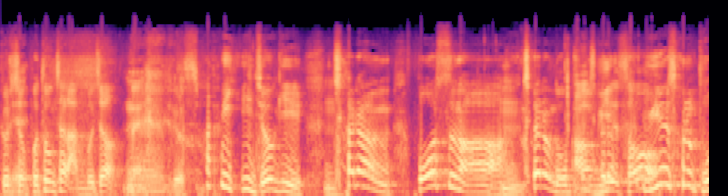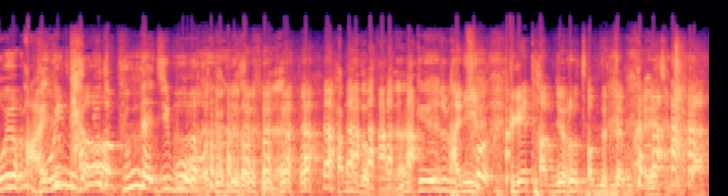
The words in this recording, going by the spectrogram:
그렇죠 예. 보통 잘 안 보죠. 네, 그렇습니다. 아니 저기 차량 버스나 차량 높은 아, 차량 위에서? 위에서는 보여 그럼 보입니다. 담요 덮으면 되지 뭐. 담요 덮으면. 담요 덮으면. 그 요즘 아니 추워- 그게 담요로 덮는다고 가려집니까?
